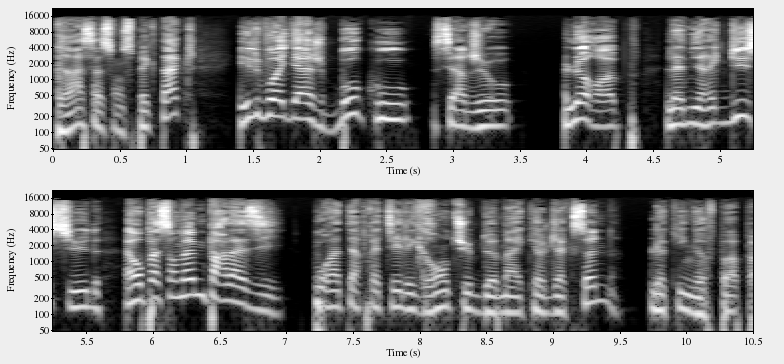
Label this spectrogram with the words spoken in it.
Grâce à son spectacle, il voyage beaucoup, Sergio, l'Europe, l'Amérique du Sud, en passant même par l'Asie, pour interpréter les grands tubes de Michael Jackson, le King of Pop.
